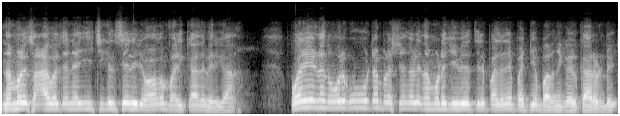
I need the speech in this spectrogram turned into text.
നമ്മൾ അതുപോലെ തന്നെ ഈ ചികിത്സയിൽ രോഗം ഫലിക്കാതെ വരിക. പോലെയുള്ള നൂറുകൂട്ടം പ്രശ്നങ്ങൾ നമ്മുടെ ജീവിതത്തിൽ പലരെ പറ്റിയും പറഞ്ഞ് കേൾക്കാറുണ്ട്.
